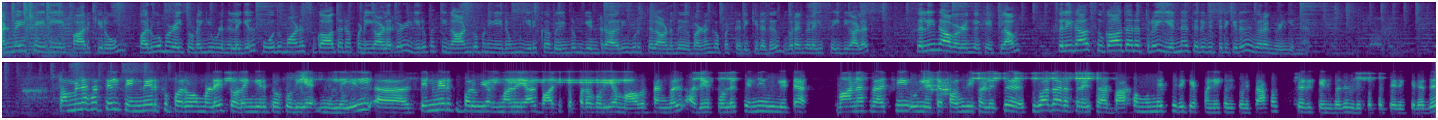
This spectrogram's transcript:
அண்மை செய்தியை பார்க்கிறோம். பருவமழை தொடங்கியுள்ள நிலையில் போதுமான சுகாதார பணியாளர்கள் இருபத்தி நான்கு மணி நேரம் இருக்க வேண்டும் என்ற அறிவுறுத்தலானது வழங்கப்பட்டிருக்கிறது. விவரங்களை செய்தியாளர் செலினா வழங்க கேட்கலாம். செலினா சுகாதாரத்துறை என்ன தெரிவித்திருக்கிறது? விவரங்கள் என்ன? தமிழகத்தில் தென்மேற்கு பருவமழை தொடங்கி இருக்கக்கூடிய நிலையில் தென்மேற்கு பருவமழையால் பாதிக்கப்படக்கூடிய மாவட்டங்கள் அதே போல சென்னை உள்ளிட்ட மாநகராட்சி உள்ளிட்ட பகுதிகளுக்கு சுகாதாரத்துறை சார்பாக முன்னெச்சரிக்கை பணிகள் குறித்தாக சுற்றறிக்கை என்பது விடுக்கப்பட்டிருக்கிறது.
